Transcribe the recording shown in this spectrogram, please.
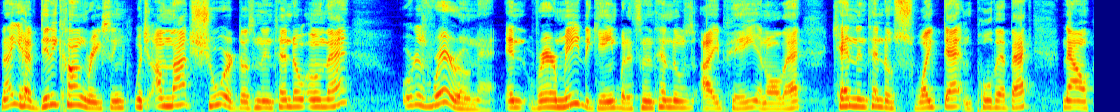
Now you have Diddy Kong Racing, which I'm not sure, does Nintendo own that? Or does Rare own that? And Rare made the game, but it's Nintendo's IP and all that. Can Nintendo swipe that and pull that back? Now,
